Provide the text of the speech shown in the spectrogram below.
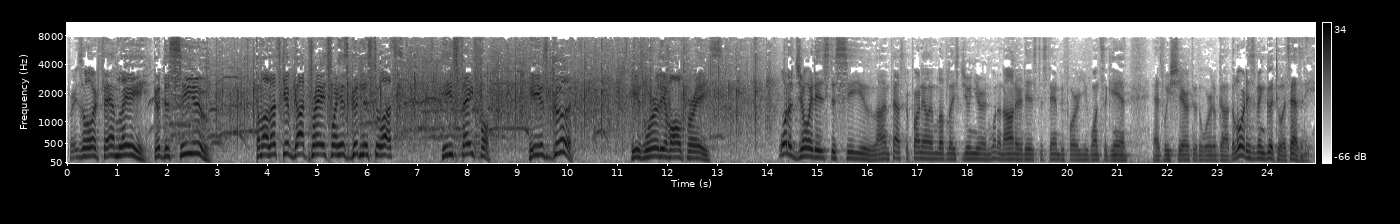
Praise the Lord, family. Good to see you. Come on, let's give God praise for His goodness to us. He's faithful. He is good. He is worthy of all praise. What a joy it is to see you. I'm Pastor Parnell M. Lovelace Jr., and what an honor it is to stand before you once again as we share through the Word of God. The Lord has been good to us, hasn't He?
